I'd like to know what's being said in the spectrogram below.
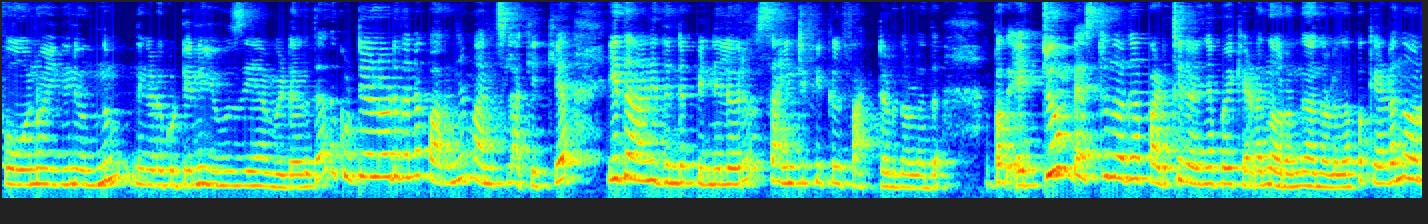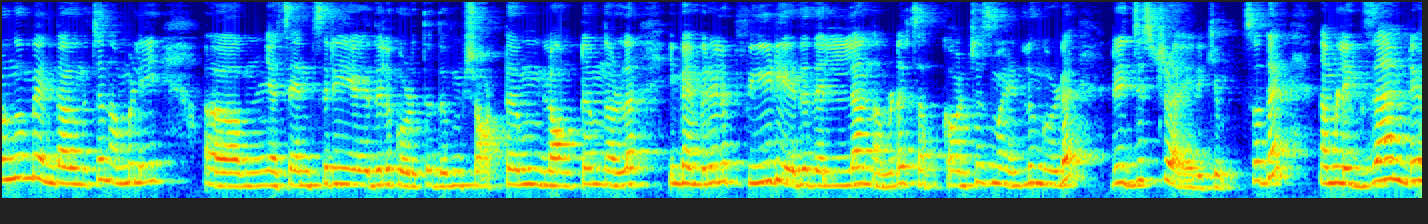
ഫോണോ ഇങ്ങനെയൊന്നും നിങ്ങളുടെ കുട്ടീനെ യൂസ് ചെയ്യാൻ വിടരുത്. അത് കുട്ടികളോട് തന്നെ പറഞ്ഞ് മനസ്സിലാക്കിക്കുക. ഇതാണ് ഇതിന്റെ പിന്നിലൊരു സയന്റിഫിക്കൽ ഫാക്ടർ എന്നുള്ളത്. അപ്പോൾ ഏറ്റവും ബെസ്റ്റ് എന്ന് പറഞ്ഞാൽ പഠിച്ചു കഴിഞ്ഞാൽ പോയി കിടന്നുറങ്ങുക എന്നുള്ളത്. അപ്പോൾ കിടന്നുറങ്ങുമ്പോൾ എന്താണെന്ന് വെച്ചാൽ നമ്മൾ ഈ സെൻസറി ഇതിൽ കൊടുത്തതും ഷോർട്ട് ടേം ലോങ് ടേം എന്നുള്ള ഈ മെമ്മറിയിൽ ഫീഡ് ചെയ്തതെല്ലാം നമ്മുടെ സബ് കോൺഷ്യസ് മൈൻഡിലും കൂടെ രജിസ്റ്റർ ആയിരിക്കും. സോ ദാറ്റ് നമ്മൾ എക്സാം ഡേ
